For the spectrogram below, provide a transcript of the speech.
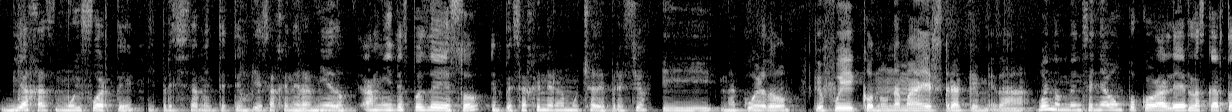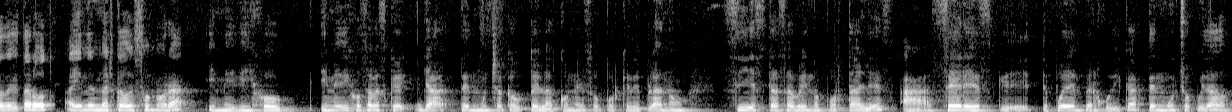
Viajas muy fuerte y precisamente te empieza a generar miedo. A mí después de eso empecé a generar mucha depresión y me acuerdo que fui con una maestra que me da, bueno, me enseñaba un poco a leer las cartas del tarot ahí en el mercado de Sonora y me dijo y me dijo, "¿Sabes qué? Ya ten mucha cautela con eso porque de plano sí estás abriendo portales a seres que te pueden perjudicar, ten mucho cuidado."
